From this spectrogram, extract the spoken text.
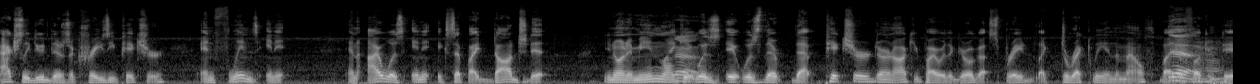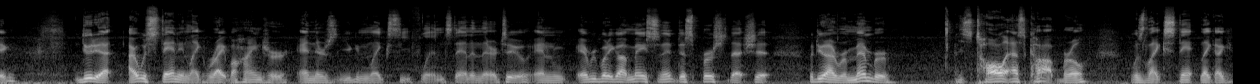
Actually, dude, there's a crazy picture, and Flynn's in it, and I was in it, except I dodged it. You know what I mean? Like Yeah. it was, it was there that picture during Occupy where the girl got sprayed like directly in the mouth by Yeah. the fucking pig. Dude, I, I was standing like right behind her, and there's you can like see Flynn standing there too, and everybody got and it dispersed that shit. But dude, I remember this tall ass cop, bro, was like stand like I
